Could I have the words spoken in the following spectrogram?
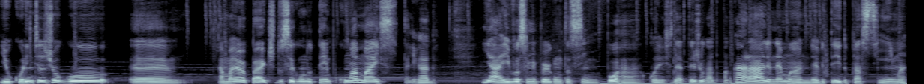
e o Corinthians jogou é... a maior parte do segundo tempo com um a mais, tá ligado? E aí você me pergunta assim, porra, o Corinthians deve ter jogado pra caralho, né, mano? Deve ter ido pra cima,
